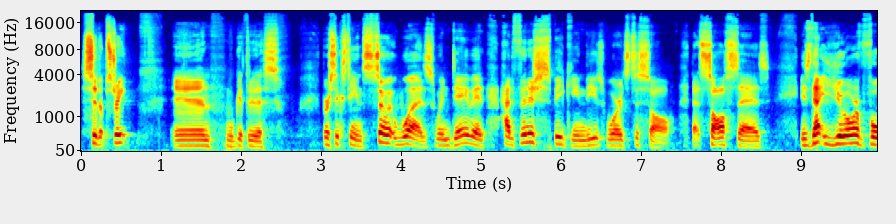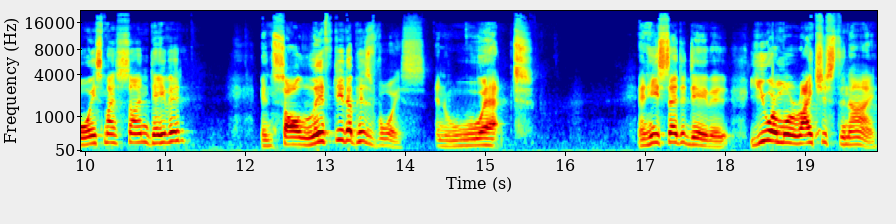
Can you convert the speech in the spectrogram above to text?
sit up straight and we'll get through this. Verse 16 So it was when David had finished speaking these words to Saul that Saul says, Is that your voice, my son David? And Saul lifted up his voice and wept. And he said to David, You are more righteous than I,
